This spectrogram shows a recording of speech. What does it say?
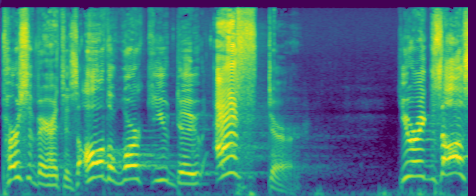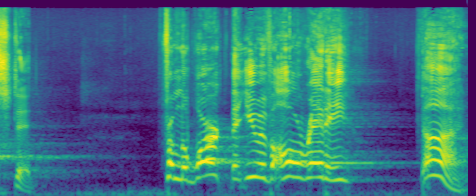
Perseverance is all the work you do after you're exhausted from the work that you have already done.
